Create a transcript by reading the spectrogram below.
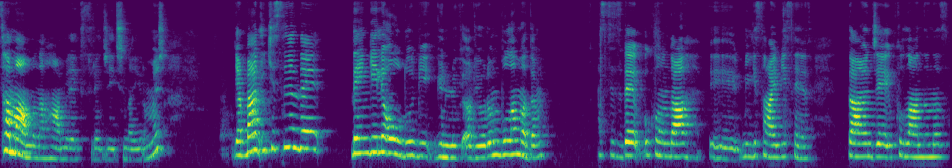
tamamını hamilelik süreci için ayırmış. Ya ben ikisinin de dengeli olduğu bir günlük arıyorum. Bulamadım. Siz de bu konuda e, bilgi sahibiyseniz daha önce kullandığınız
